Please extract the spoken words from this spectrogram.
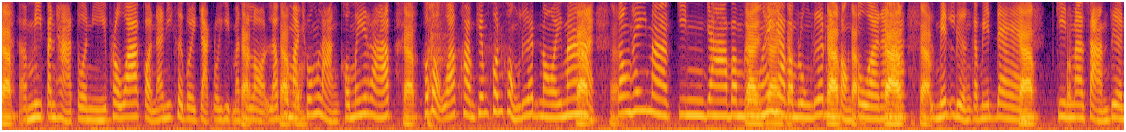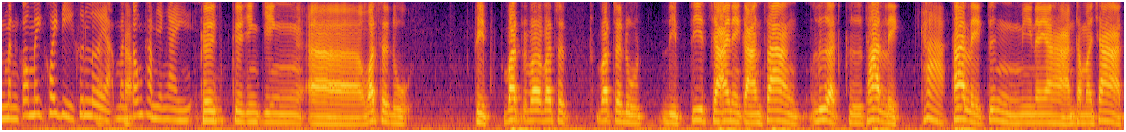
ครับเอ่อมีปัญหาตัวนี้ เพราะว่าก่อนหน้านี้เคยบริจาคโลหิตมาครับตลอดแล้วคพรัอบมาผมช่วงหลังเขาไม่รับครับเขาบอกว่าความเข้มข้นของเลือดน้อยมากครับครับต้องให้มากินยาบำรุงใช่ให้ใช่ยาครับบำรุงเลือดครัมาบสองครับตัวนะครัคะบครับเม็ดเหลืองกับเม็ดแดงครับกินมาสามเดือนมันก็ไม่ค่อยดีขึ้นเลยอะมันครับต้องทำยังไง คือคือจริงๆอ่าวัสดุดิบวัสวัสวัสดุวัสดุดิบที่ใช้ในการสร้างเลือดคือธาตุเหล็กค่ะธาตุเหล็กซึ่งมีในอาหารธรรมชาติ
